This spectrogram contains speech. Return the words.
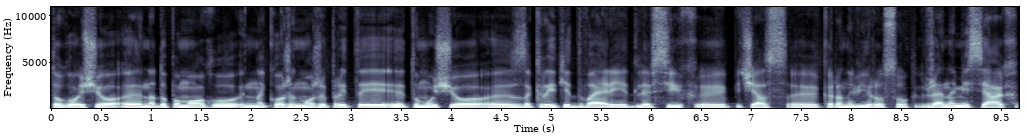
того, що е, на допомогу не кожен може прийти, е, тому що е, закриті двері для всіх під час коронавірусу. Вже на місцях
